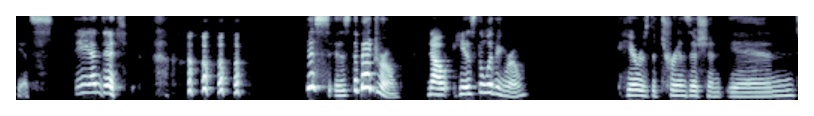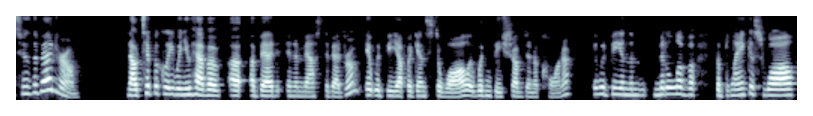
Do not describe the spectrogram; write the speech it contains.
can't stand it. this is the bedroom. Now, here's the living room. Here is the transition into the bedroom. Now, typically, when you have a, a, a, bed in a master bedroom, it would be up against a wall. It wouldn't be shoved in a corner. It would be in the middle of a, the blankest wall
